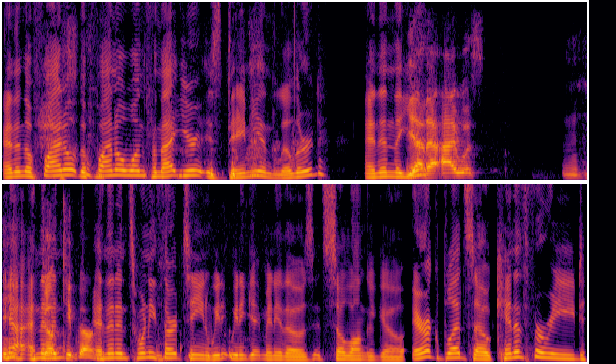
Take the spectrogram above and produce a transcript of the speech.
and then the final, the final one from that year is Damian Lillard, and then the year, Yeah, that I was. Mhm. Yeah, and then Go- in, keep going. And then in 2013, we, we didn't get many of those. It's so long ago. Eric Bledsoe, Kenneth Faried,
